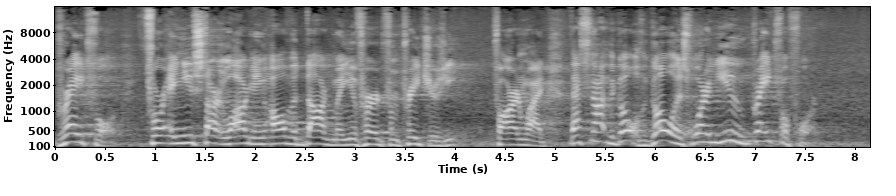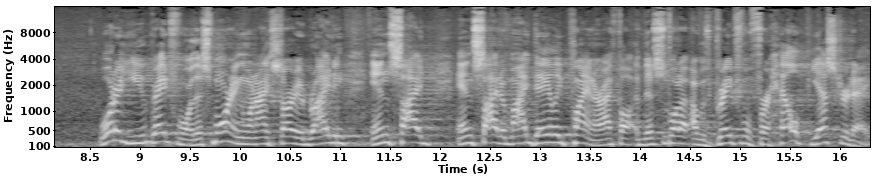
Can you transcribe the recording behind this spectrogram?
grateful for and you start logging all the dogma you've heard from preachers far and wide. That's not the goal. The goal is what are you grateful for? What are you grateful for? This morning, when I started writing inside, inside of my daily planner, I thought this is what I, I was grateful for help yesterday.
